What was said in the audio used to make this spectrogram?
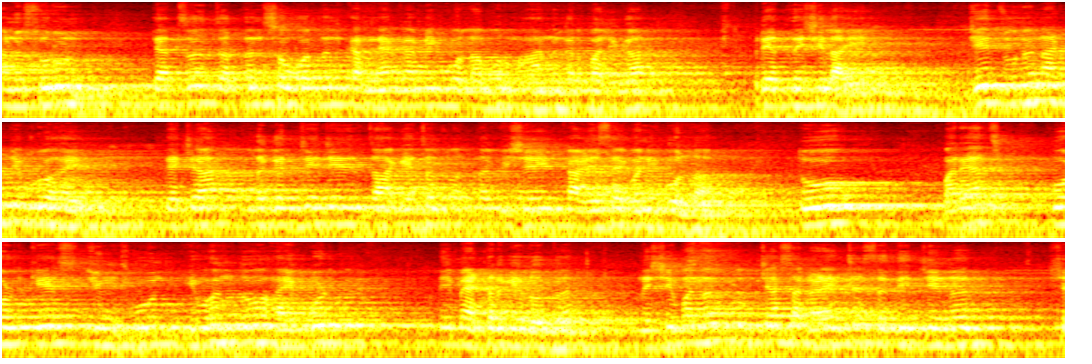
अनुसरून त्याचं जतन संवर्धन करण्याकामी कोल्हापूर महानगरपालिका प्रयत्नशील आहे. जे जुनं नाट्यगृह आहे त्याच्या लगतचे जे जागेचा जो आता विषय काळेसाहेबांनी बोलला तो बऱ्याच कोर्ट केस जिंकून इव्हन जो हायकोर्ट ते मॅटर गेलं होतं नशिबानं तुमच्या सगळ्यांच्या सदिच्छेनं श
